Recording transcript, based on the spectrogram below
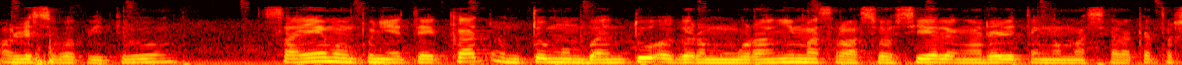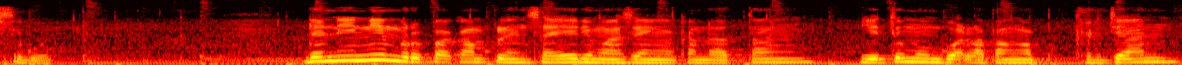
Oleh sebab itu, saya mempunyai tekad untuk membantu agar mengurangi masalah sosial yang ada di tengah masyarakat tersebut. Dan ini merupakan plan saya di masa yang akan datang, yaitu membuat lapangan pekerjaan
